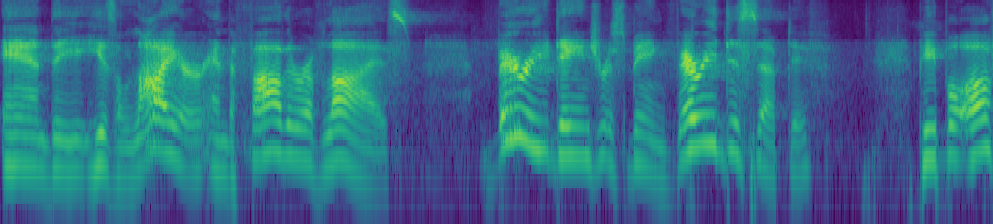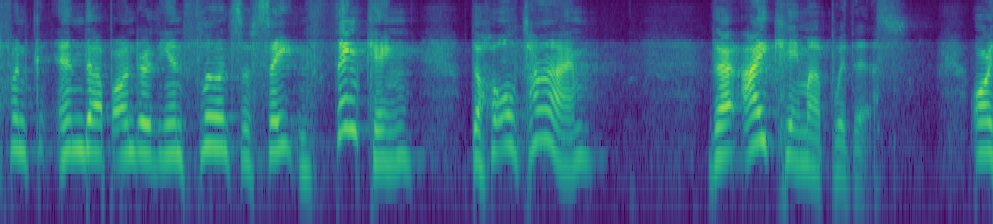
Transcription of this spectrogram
and the, he's a liar and the father of lies. Very dangerous being, very deceptive. People often end up under the influence of Satan thinking the whole time that I came up with this, or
